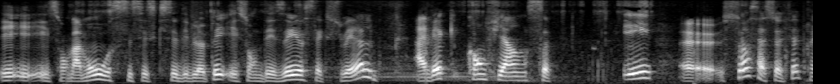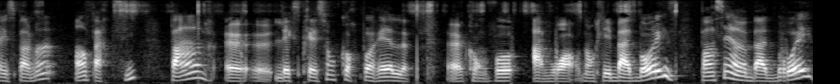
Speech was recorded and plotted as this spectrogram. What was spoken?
et, son amour, c'est ce qui s'est développé, et son désir sexuel avec confiance. Et euh, ça, ça se fait principalement en partie par euh, euh, l'expression corporelle qu'on va avoir. Donc les bad boys, pensez à un bad boy,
